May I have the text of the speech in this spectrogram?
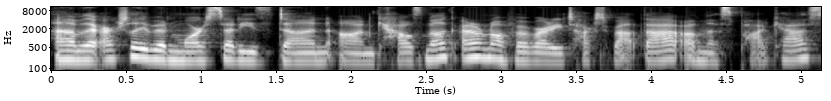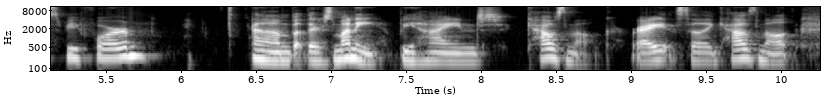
Um, there actually have been more studies done on cow's milk. I don't know if I've already talked about that on this podcast before, um, but there's money behind cow's milk, right? Selling cow's milk.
